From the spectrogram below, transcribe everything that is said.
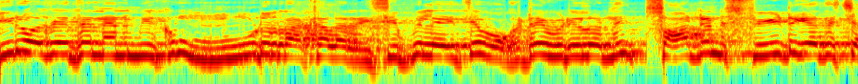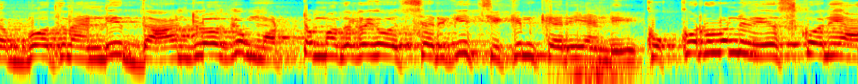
ఈ రోజైతే నేను మీకు మూడు రకాల రెసిపీలు అయితే ఒకటే వీడియోలోని షార్ట్ అండ్ స్వీట్గా అయితే చెప్పబోతున్నా అండి దాంట్లోకి మొట్టమొదటిగా వచ్చేసరికి చికెన్ కర్రీ అండి. కుక్కర్లోనే వేసుకొని ఆ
